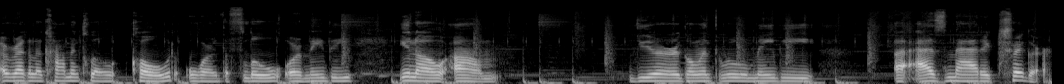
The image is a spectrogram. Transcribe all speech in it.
a regular common cold or the flu, or maybe, you know, um, you're going through maybe an asthmatic trigger.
